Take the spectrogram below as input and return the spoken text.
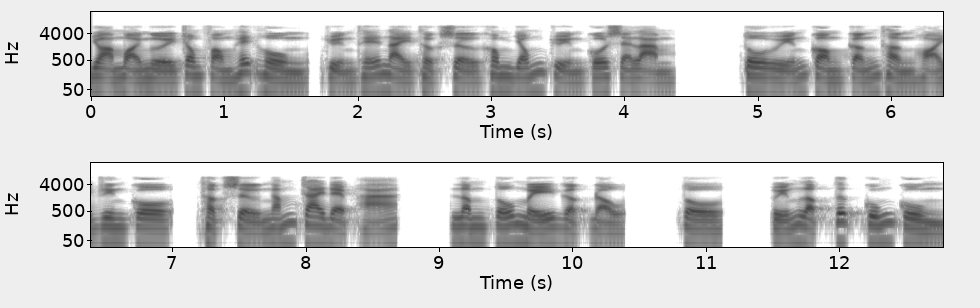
dọa mọi người trong phòng hết hồn, chuyện thế này thực sự không giống chuyện cô sẽ làm. Tô Uyển còn cẩn thận hỏi riêng cô, thật sự ngắm trai đẹp hả? Lâm Tố Mỹ gật đầu. Tô, Uyển lập tức cuốn cuồng,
